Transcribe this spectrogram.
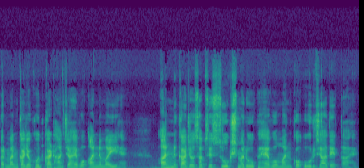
पर मन का जो खुद का ढांचा है, वो अन्नमयी है। अन्न का जो सबसे सूक्ष्म रूप है, वो मन को ऊर्जा देता है।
